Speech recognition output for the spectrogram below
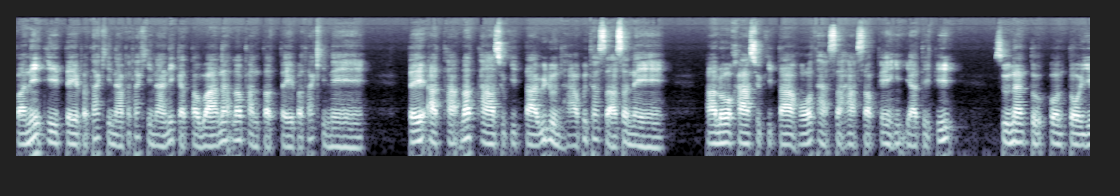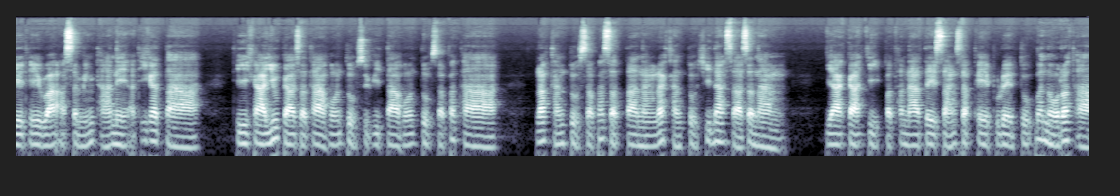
ปณิทีเตปทักขินาปทักขินานิกตวานะละพันตเตปทักขิเน เตอัฏฐรัตถาสุกิตาวิรุณหาพุทธศาสเน อโลคาสุกิตาโหทสหสัพเพหิยาติพิสุนันตุโพนโตเยเทวาอสมิงฐานเนอธิกตา ทีคายุกาสทาโหนตุสุกิตาโหนตุสัพพทารักขันตุสัพพสัตตานังรักขันตุชินาสาสนัง ยากาจิปัฒนาเตสังสเพปุเรตุมโนรถา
